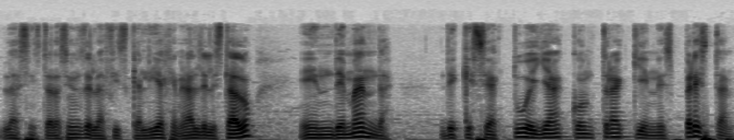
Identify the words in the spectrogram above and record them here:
las instalaciones de la Fiscalía General del Estado en demanda de que se actúe ya contra quienes prestan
